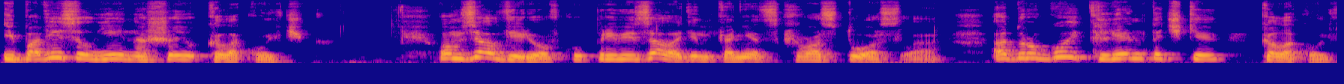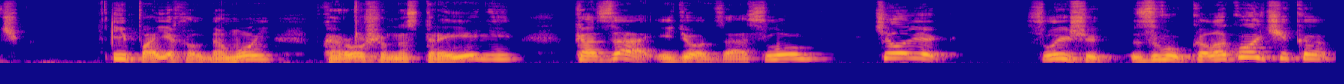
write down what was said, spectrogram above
и повесил ей на шею колокольчик. Он взял веревку, привязал один конец к хвосту осла, а другой к ленточке колокольчик. И поехал домой в хорошем настроении. Коза идет за ослом. Человек слышит звук колокольчика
